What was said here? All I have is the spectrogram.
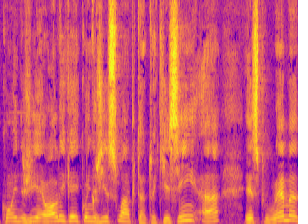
com a energia eólica e com a energia solar. Portanto, aqui assim há esse problema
